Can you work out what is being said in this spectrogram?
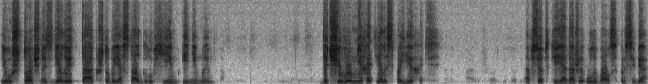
и уж точно сделает так, чтобы я стал глухим и немым. До чего мне хотелось поехать? А все-таки я даже улыбался про себя.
